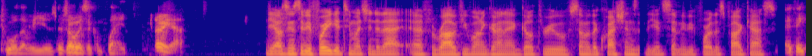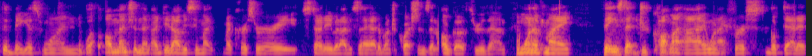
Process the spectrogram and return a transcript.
tool that we use, there's always a complaint. oh yeah. Yeah, I was gonna say before you get too much into that, if Rob, if you want to kind of go through some of the questions that you had sent me before this podcast. I think the biggest one, well, I'll mention that I did obviously my, my cursory study, but obviously I had a bunch of questions and I'll go through them. One of my things that caught my eye when I first looked at it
